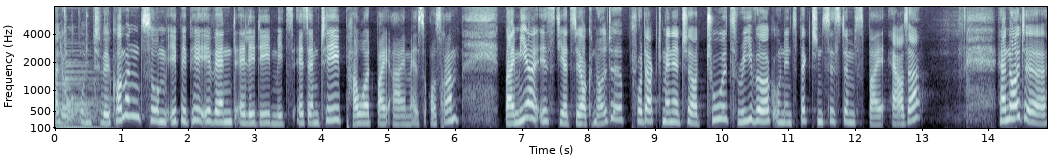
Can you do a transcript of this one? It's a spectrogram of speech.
Hallo und willkommen zum EPP-Event LED mit SMT, powered by AMS Osram. Bei mir ist jetzt Jörg Nolte, Product Manager Tools, Rework und Inspection Systems bei ERSA. Herr Nolte,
